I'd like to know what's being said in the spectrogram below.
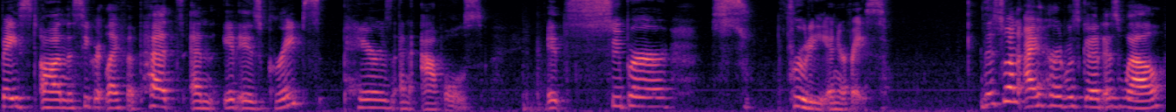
based on The Secret Life of Pets, and it is grapes, pears, and apples. It's super fruity in your face. This one I heard was good as well.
